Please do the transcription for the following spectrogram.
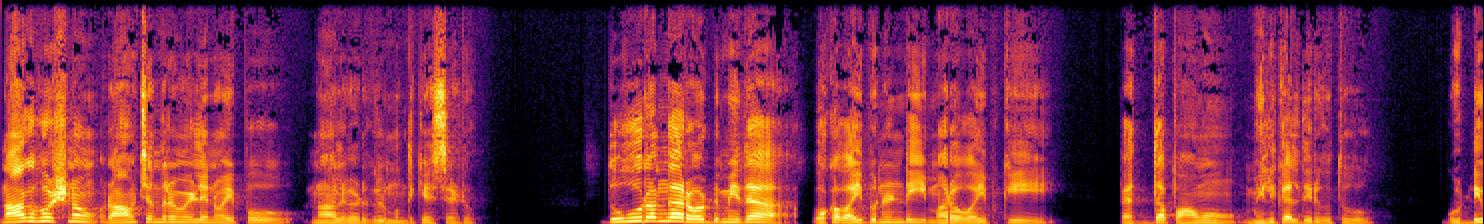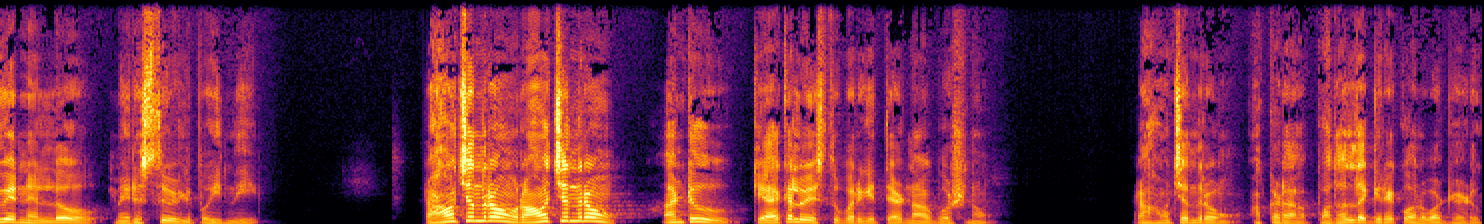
నాగభూషణం రామచంద్రం వెళ్ళిన వైపు నాలుగడుగులు ముందుకేశాడు. దూరంగా రోడ్డు మీద ఒకవైపు నుండి మరోవైపుకి పెద్ద పాము మెలికలు తిరుగుతూ గుడ్డి వెన్నెల్లో మెరుస్తూ వెళ్ళిపోయింది. రామచంద్రం రామచంద్రం అంటూ కేకలు వేస్తూ పరిగెత్తాడు నాగభూషణం. రామచంద్రం అక్కడ పొదల దగ్గరే కోలబడ్డాడు.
